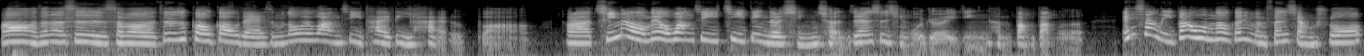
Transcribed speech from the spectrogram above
哦，真的是什么，真的是够够的，什么都会忘记，太厉害了吧？好啦，起码我没有忘记既定的行程，这件事情我觉得已经很棒棒了。哎，上礼拜我有没有跟你们分享说，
